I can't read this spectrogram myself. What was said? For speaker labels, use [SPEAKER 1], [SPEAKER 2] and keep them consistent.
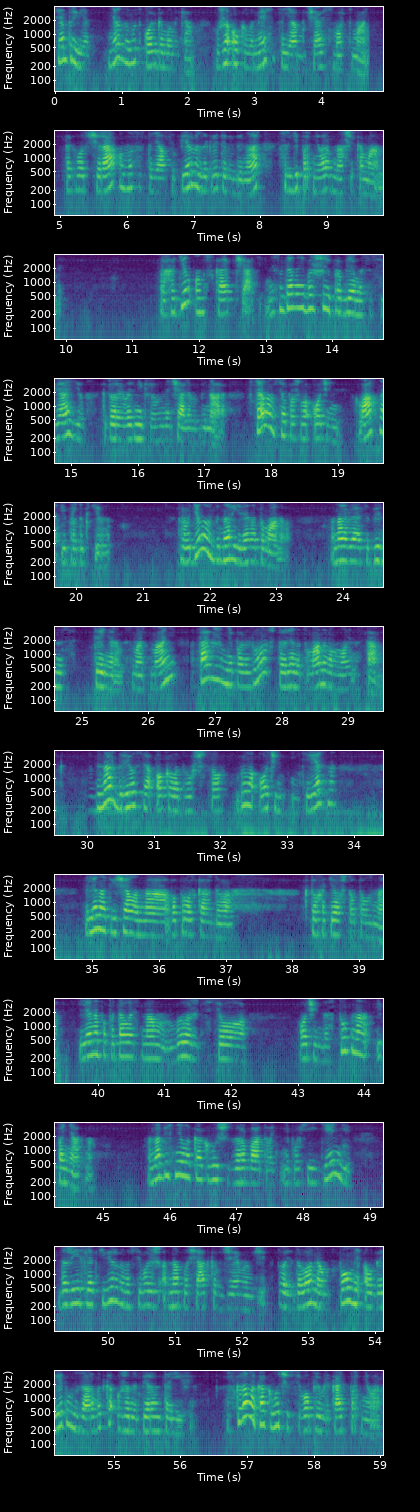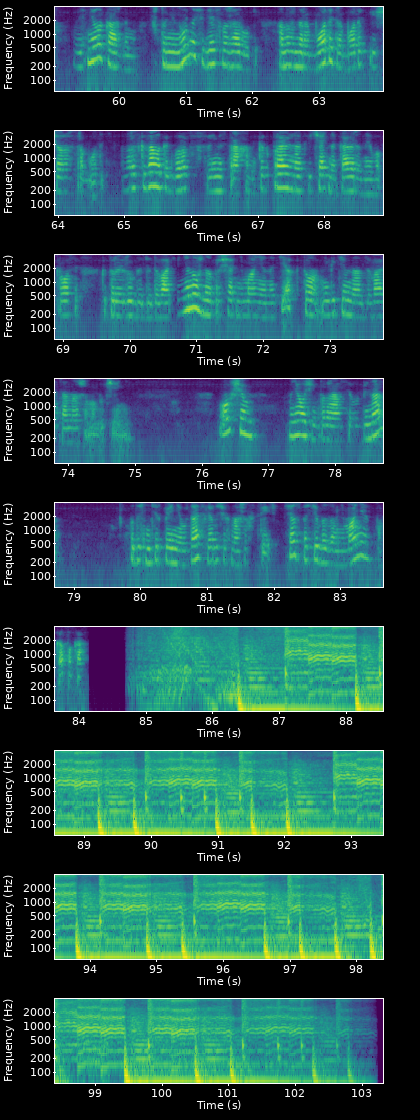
[SPEAKER 1] Всем привет! Меня зовут Ольга Манукян. Уже около месяца я обучаюсь Smart Money. Так вот, вчера у нас состоялся первый закрытый вебинар среди партнеров нашей команды. Проходил он в скайп-чате. Несмотря на небольшие проблемы со связью, которые возникли в начале вебинара, в целом все прошло очень классно и продуктивно. Проводила вебинар Елена Туманова. Она является бизнес-тренером Smart Money, а также мне повезло, что Елена Туманова мой наставник. Вебинар длился около двух часов. Было очень интересно. Елена отвечала на вопрос каждого, кто хотел что-то узнать. Елена попыталась нам выложить все очень доступно и понятно. Она объяснила, как лучше зарабатывать неплохие деньги, даже если активирована всего лишь одна площадка в GMMG, то есть дала нам полный алгоритм заработка уже на первом тарифе. Рассказала, как лучше всего привлекать партнеров. Объяснила каждому, что не нужно сидеть сложа руки, а нужно работать, работать и еще раз работать. Она рассказала, как бороться со своими страхами, как правильно отвечать на каверзные вопросы, которые любят задавать. И не нужно обращать внимание на тех, кто негативно отзывается о нашем обучении. В общем, мне очень понравился вебинар. Буду с нетерпением ждать следующих наших встреч. Всем спасибо за внимание. Пока-пока.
